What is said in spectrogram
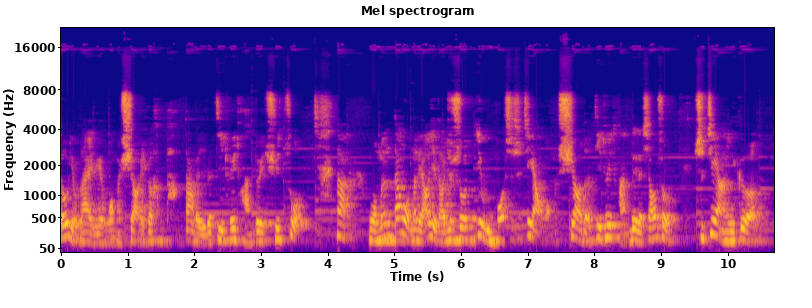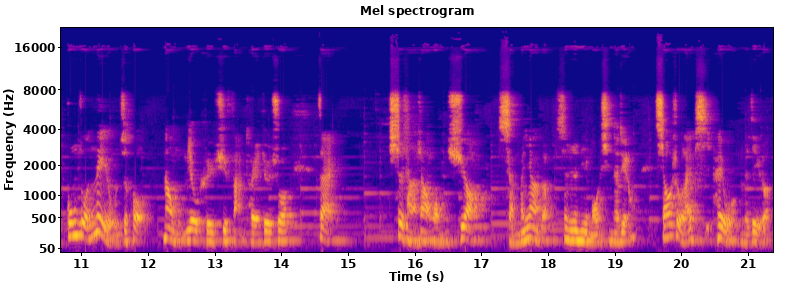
都有赖于我们需要一个很庞大的一个地推团队去做。那我们当我们了解到就是说业务模式是这样，我们需要的地推团队的销售是这样一个工作内容之后，那我们又可以去反推，就是说在市场上我们需要什么样的胜任力模型的这种销售来匹配我们的这个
